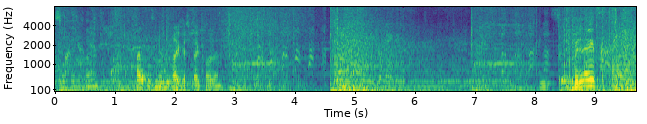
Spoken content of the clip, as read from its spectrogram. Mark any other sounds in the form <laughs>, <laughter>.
was auf jeden Fall. Spike ist in der Mitte. Spike ist bei Colin. Über den Ace.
